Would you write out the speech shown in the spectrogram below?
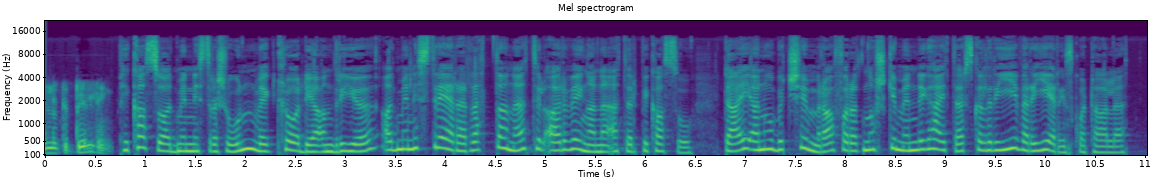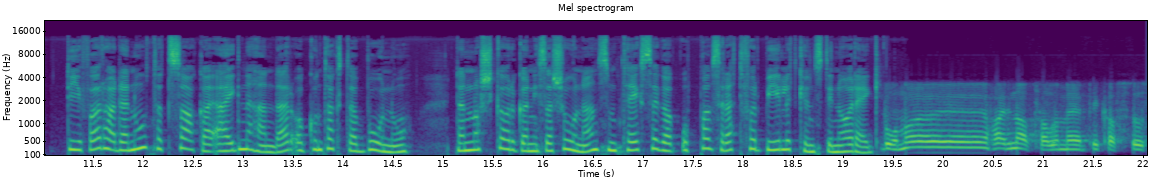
another building. Picasso-administrasjonen ved Claudia Andrieux administrerer rettene til arvingene etter Picasso. De er nå bekymra for at norske myndigheter skal rive regjeringskvartalet. Derfor har de nå tatt saka i egne hender og kontakta Bono, den norske organisasjonen som tar seg av opphavsrett for billedkunst i Norge. Bono har har en avtale med Picassos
